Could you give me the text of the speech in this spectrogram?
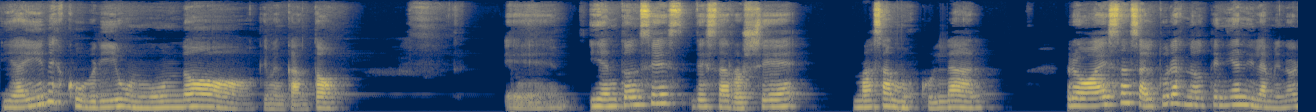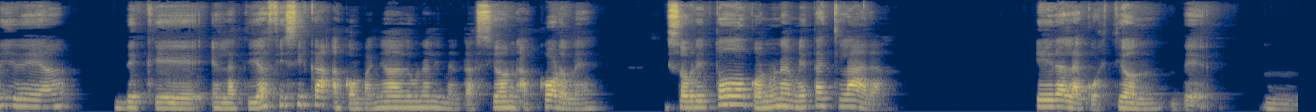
y ahí descubrí un mundo que me encantó. Eh, y entonces desarrollé masa muscular pero a esas alturas no tenía ni la menor idea de que en la actividad física acompañada de una alimentación acorde sobre todo con una meta clara era la cuestión de mm,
